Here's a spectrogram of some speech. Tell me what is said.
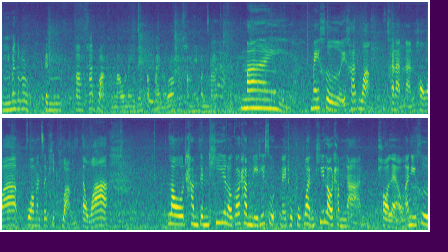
นี้มันจะเป็นความคาดหวังของเราในเรื่องต่อไปนะว่าเราต้องทำให้มันมากขึ้น ไม่ ไม่เคยคาดหวังขนาดนั้น เพราะว่ากลัวมันจะผิดหวัง แต่ว่าเราทำเต็มที่แล้วก็ทำดีที่สุดในทุกๆวันที่เราทำงานพอแล้ว อันนี้คือ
